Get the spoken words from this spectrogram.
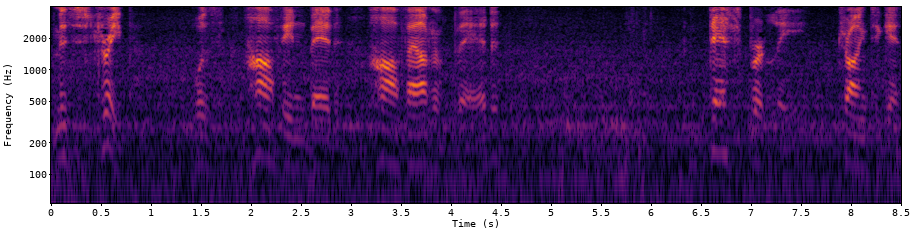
Miss Streep was half in bed, half out of bed, desperately trying to get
